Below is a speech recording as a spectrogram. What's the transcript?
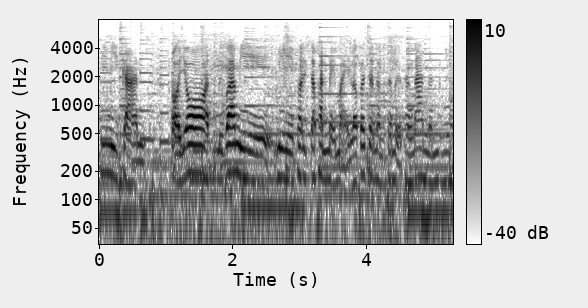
ที่มีการต่อยอดหรือว่ามีมีผลิตภัณฑ์ใหม่ๆเราก็จะนำเสนอทางด้านนั้นด้วย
